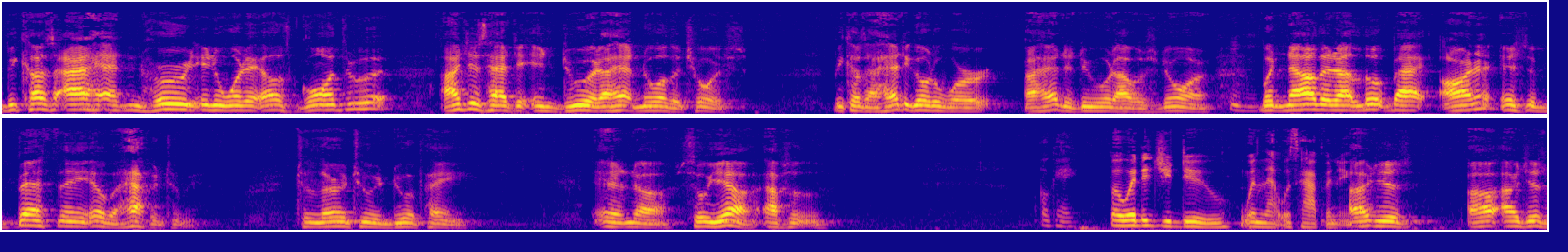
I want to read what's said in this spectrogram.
because I hadn't heard anyone else going through it, I just had to endure it. I had no other choice because I had to go to work. I had to do what I was doing. Mm-hmm. But now that I look back on it, it's the best thing ever happened to me to learn to endure pain. And uh, so, yeah, absolutely. Okay. But what did you do when that was happening? I just, I, I just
